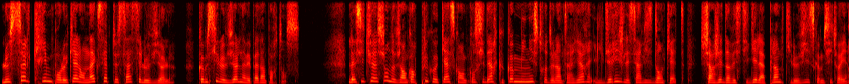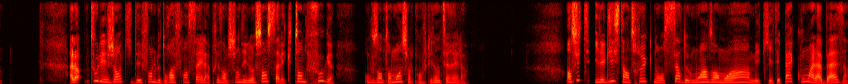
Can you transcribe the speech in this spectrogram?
Le seul crime pour lequel on accepte ça, c'est le viol. Comme si le viol n'avait pas d'importance. La situation devient encore plus cocasse quand on considère que comme ministre de l'Intérieur, il dirige les services d'enquête chargés d'investiguer la plainte qui le vise comme citoyen. Alors, tous les gens qui défendent le droit français et la présomption d'innocence avec tant de fougue, on vous entend moins sur le conflit d'intérêts là. Ensuite, il existe un truc dont on se sert de moins en moins, mais qui n'était pas con à la base,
